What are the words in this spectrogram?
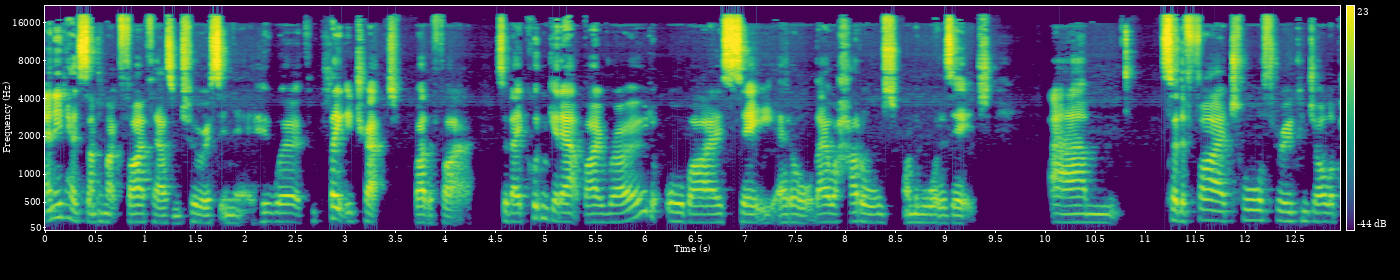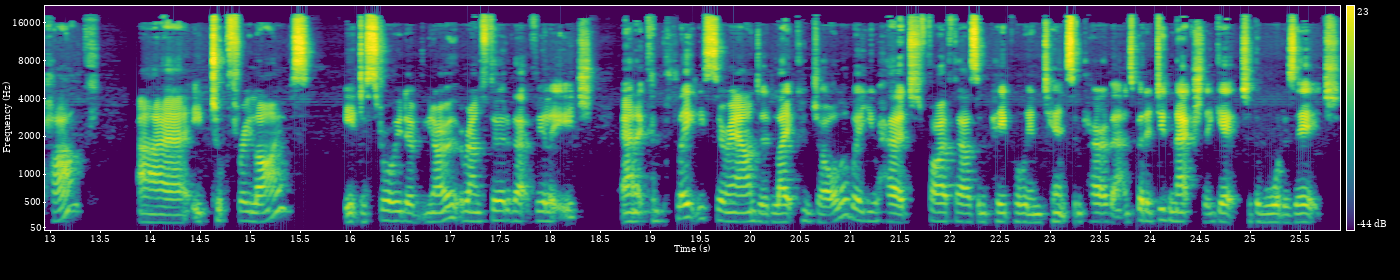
and it had something like 5,000 tourists in there who were completely trapped by the fire. So they couldn't get out by road or by sea at all. They were huddled on the water's edge. Um, so the fire tore through Conjola Park. Uh, it took three lives. It destroyed, a, you know, around a third of that village, and it completely surrounded Lake Conjola, where you had five thousand people in tents and caravans. But it didn't actually get to the water's edge,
